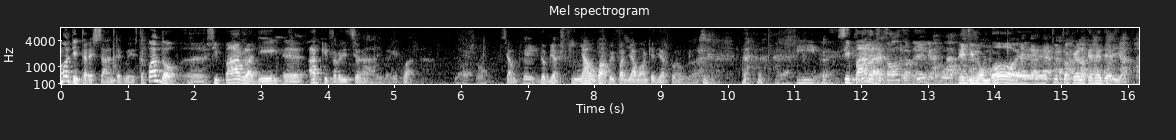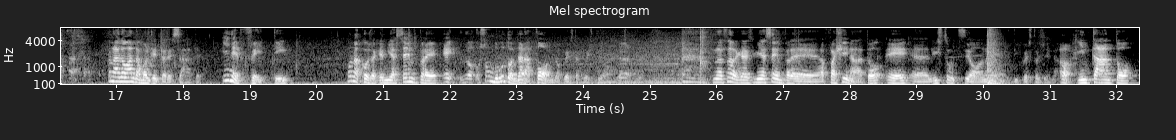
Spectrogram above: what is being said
Molto interessante questo, quando eh, si parla di eh, archi tradizionali, perché qua siamo, dobbiamo, finiamo qua, poi parliamo anche di arco nuovo. si parla e di Lombò e tutto quello che ne deriva. È una domanda molto interessante. In effetti, una cosa che mi ha sempre... Eh, sono voluto andare a fondo a questa questione. Una cosa che mi ha sempre affascinato è eh, l'istruzione di questo genere. Allora, intanto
